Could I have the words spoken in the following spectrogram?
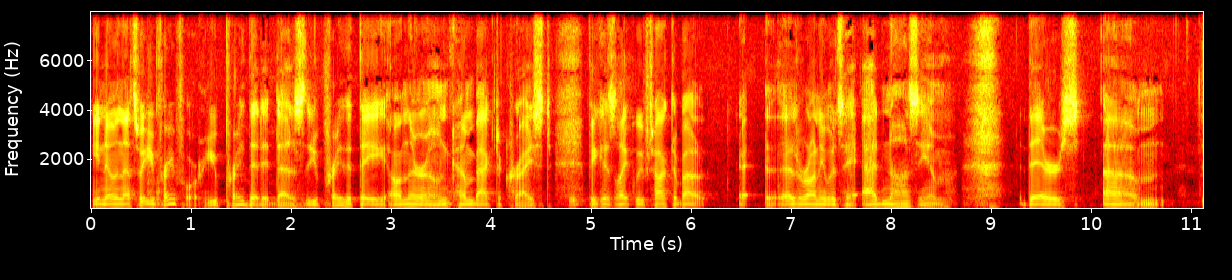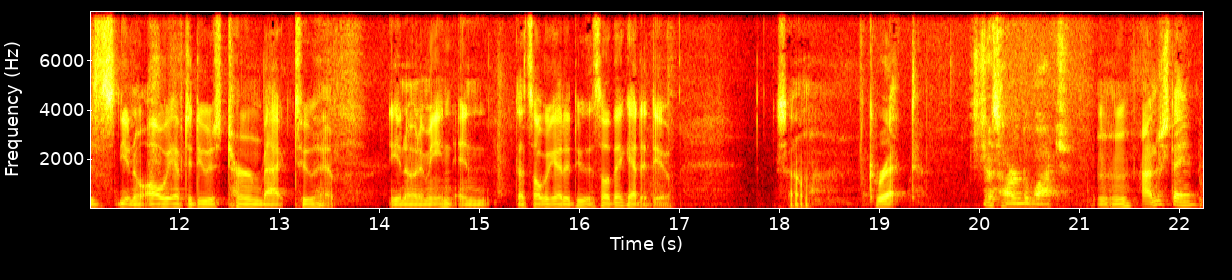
You know, and that's what you pray for. You pray that it does. You pray that they, on their own, come back to Christ. Because, like we've talked about, uh, as Ronnie would say, ad nauseum, there's, um, you know, all we have to do is turn back to Him. You know what I mean? And that's all we got to do. That's all they got to do. So, Correct. It's just hard to watch. I understand.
